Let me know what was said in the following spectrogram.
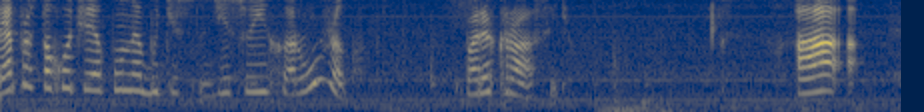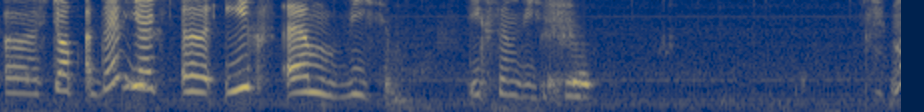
я просто хочу яку-небудь із- зі своїх оружок перекрасити. А е, Стьоп, а де взять е, XM8? XM8. Ну,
